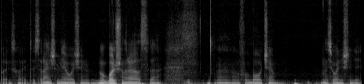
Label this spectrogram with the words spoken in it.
происходит. То есть раньше мне очень, ну, больше нравился э, футбол, чем на сегодняшний день.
